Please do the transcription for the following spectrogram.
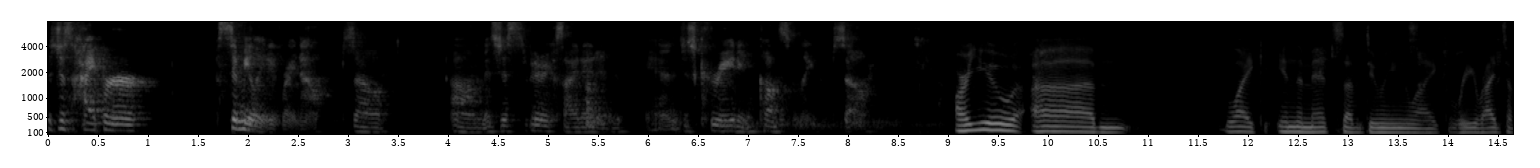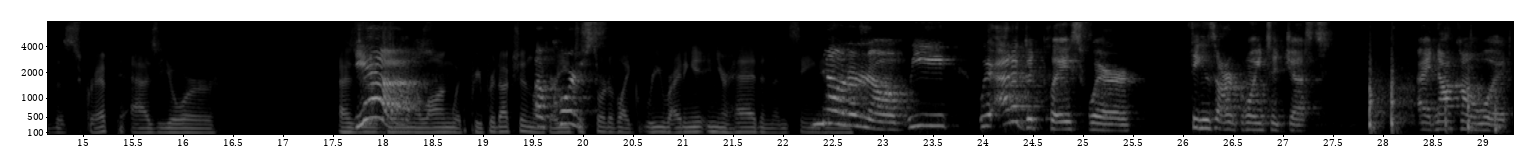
It's just hyper stimulated right now. So um, it's just very excited and and just creating constantly. So, are you um like in the midst of doing like rewrites of the script as you're as yeah. you're going along with pre-production like of are course. you just sort of like rewriting it in your head and then seeing no no no no we we're at a good place where things aren't going to just i knock on wood.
